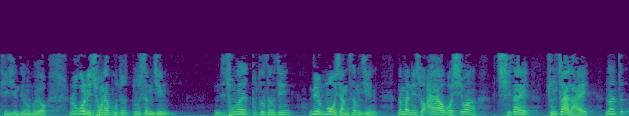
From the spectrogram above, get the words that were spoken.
提醒听众朋友：如果你从来不读读圣经，你从来不读圣经，没有默想圣经，那么你说：“哎呀，我希望期待主再来。”那这个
